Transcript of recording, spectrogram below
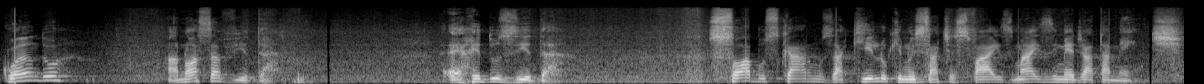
Quando a nossa vida é reduzida só a buscarmos aquilo que nos satisfaz mais imediatamente.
